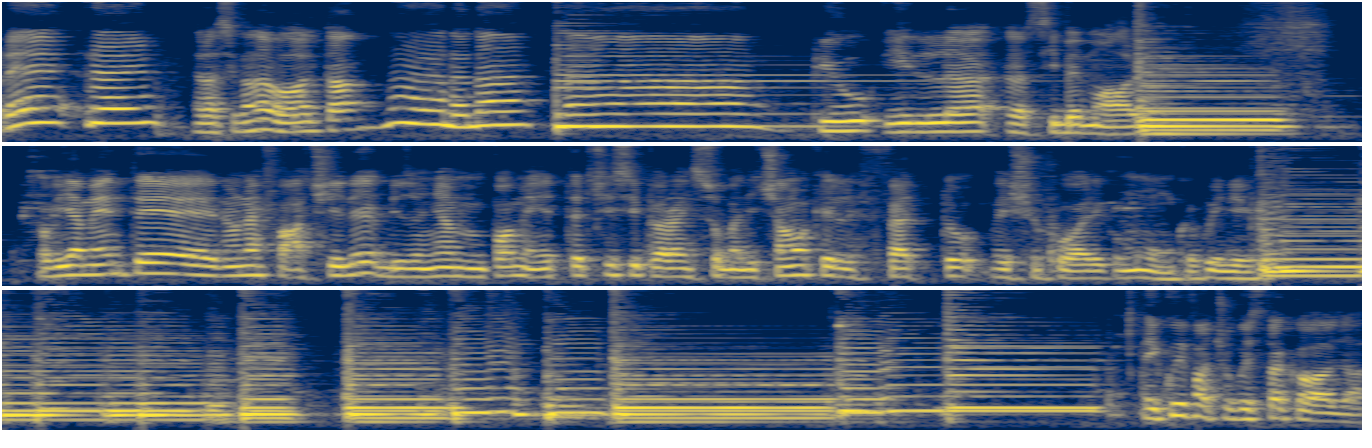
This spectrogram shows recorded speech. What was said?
re re. E la seconda volta. Da, da, da, da, più il eh, si bemolle ovviamente non è facile bisogna un po' metterci sì però insomma diciamo che l'effetto esce fuori comunque quindi. E qui faccio questa cosa.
